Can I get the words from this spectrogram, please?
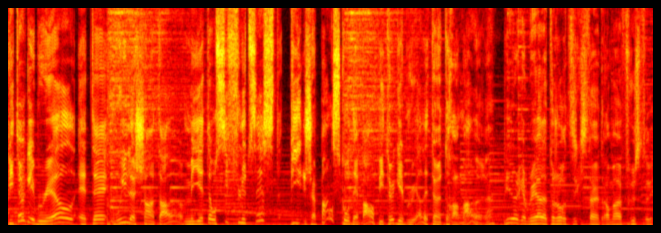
Peter Gabriel était, oui, le chanteur, mais il était aussi flûtiste. Puis je pense qu'au départ, Peter Gabriel était un drummer. Hein? Peter Gabriel a toujours dit que c'était un drummer frustré.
